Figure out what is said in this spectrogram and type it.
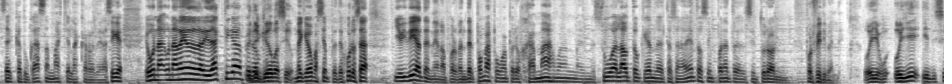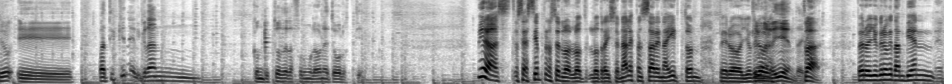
cerca a tu casa, más que en las carreteras. Así que es una, una anécdota didáctica, pero... te quedó para siempre. Me quedó para siempre, te juro. O sea, y hoy día tenemos por vender por más, pues, pero jamás weón, me, me subo al auto que anda en el estacionamiento sin ponerte el cinturón por Fittipaldi. Oye, oye, Eliseo, eh, para ti, ¿quién es el gran conductor de la Fórmula 1 de todos los tiempos? Mira, o sea, siempre, no sé, lo, lo- lo tradicional es pensar en Ayrton, pero yo Que creo una leyenda. Claro. Pero yo creo que también el,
